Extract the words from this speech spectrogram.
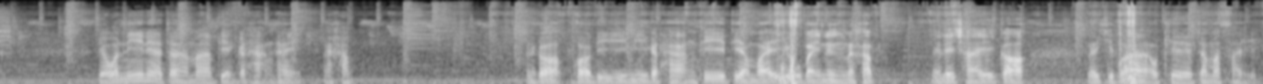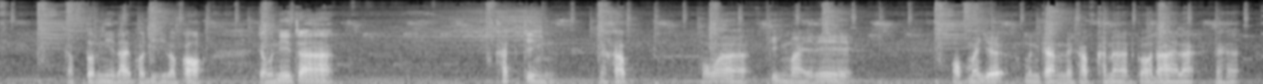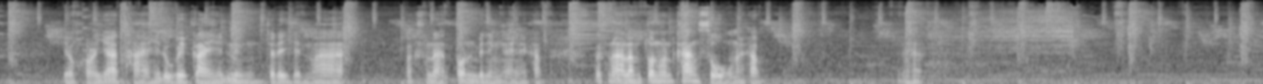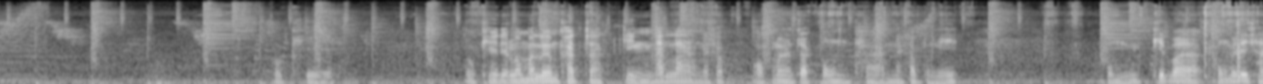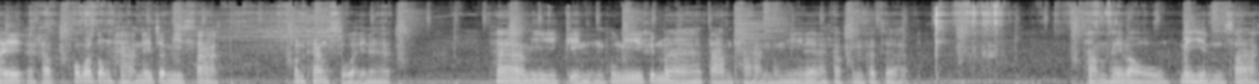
ดี๋ยววันนี้เนี่ยจะมาเปลี่ยนกระถางให้นะครับแล้วก็พอดีมีกระถางที่เตรียมไว้อยู่ใบหนึ่งนะครับ ไม่ได้ใช้ก็เลยคิดว่าโอเคจะมาใส่กับต้นนี้ได้พอดี แล้วก็เดี๋ยววันนี้จะคัดกิ่งนะครับ เพราะว่ากิ่งใหม่นี่ออกมาเยอะเหมือนกันนะครับ ขนาดก็ได้แล้วนะฮะเดี๋ยวขออนุญาตถ่ายให้ดูไกลๆนิดนึงจะได้เห็นว่า ลักษณะต้นเป็นยังไงนะครับ ลักษณะลำต้นค่อนข้างสูงนะครับนะฮะโอเค โอเค เดี๋ยวเรามาเริ่มคัดจากกิ่งด้านล่างนะครับ ออกมาจากตรงฐานนะครับ ตรงนี้ ผมคิดว่าคงไม่ได้ใช้นะครับ เพราะว่าตรงฐานเนี่ยจะมีซากค่อนข้างสวยนะฮะ ถ้ามีกิ่งพวกนี้ขึ้นมาตามฐานตรงนี้เนี่ยนะครับ มันก็จะทำให้เราไม่เห็นซาก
